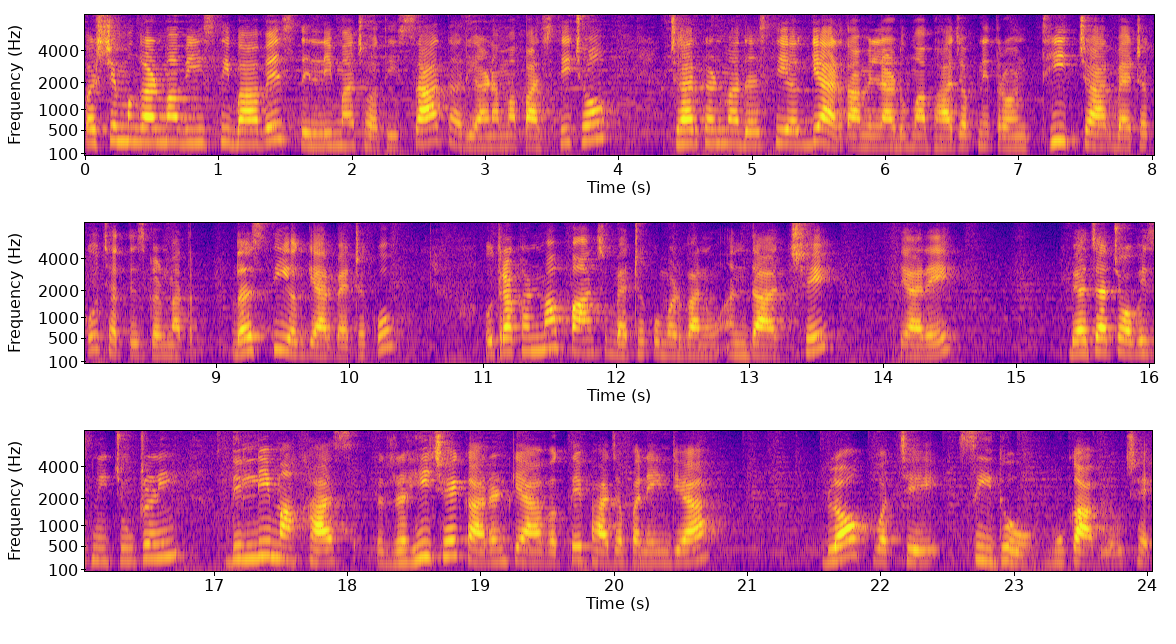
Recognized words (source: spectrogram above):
પશ્ચિમ બંગાળમાં વીસથી બાવીસ, દિલ્હીમાં છથી સાત, હરિયાણામાં પાંચથી છ ઝારખંડમાં દસથી અગિયાર, તામિલનાડુમાં ભાજપને ત્રણથી ચાર બેઠકો, છત્તીસગઢમાં દસથી અગિયાર બેઠકો, ઉત્તરાખંડમાં પાંચ બેઠકો મળવાનો અંદાજ છે. ત્યારે બે હજાર ચોવીસની ચૂંટણી દિલ્હીમાં ખાસ રહી છે, કારણ કે આ વખતે ભાજપ અને ઇન્ડિયા બ્લોક વચ્ચે સીધો મુકાબલો છે.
